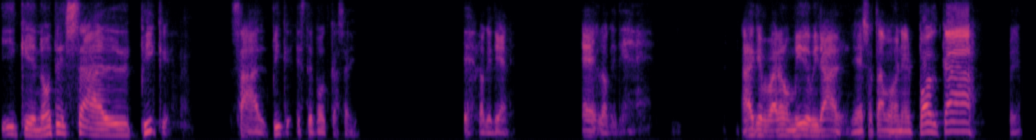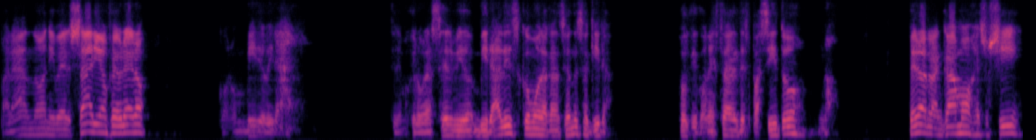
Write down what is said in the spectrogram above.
y que no te salpique, salpique este podcast ahí. Es lo que tiene. Es lo que tiene. Hay que preparar un vídeo viral. Y eso estamos en el podcast, preparando aniversario en febrero con un vídeo viral. Tenemos que lograr ser virales como la canción de Shakira. Porque con esta del despacito, no. Pero arrancamos, eso sí,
